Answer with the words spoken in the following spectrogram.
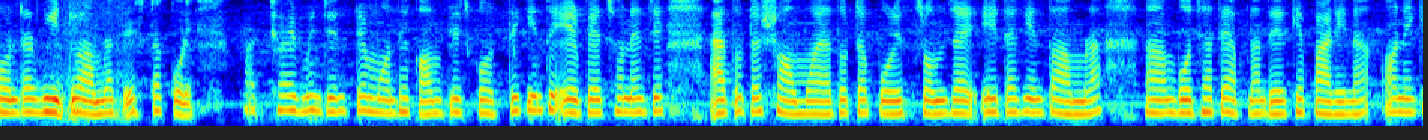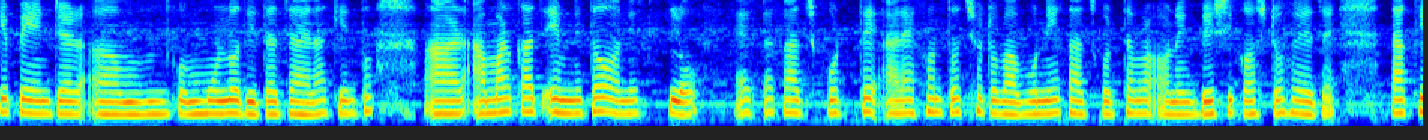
ঘণ্টার ভিডিও আমরা চেষ্টা করি পাঁচ ছয় মিনিটের মধ্যে কমপ্লিট করতে, কিন্তু এর পেছনে যে এতটা সময়, এতটা পরিশ্রম যায়, এটা কিন্তু আমরা বোঝাতে আপনাদেরকে পারি না। অনেকে পেন্টের মূল্য দিতে চায় না, কিন্তু আর আমার কাজ এমনিতেও অনেক স্লো একটা কাজ করতে, আর এখন তো ছোট বাবু নিয়ে কাজ করতে আমার অনেক বেশি কষ্ট হয়ে যায়। তাকে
